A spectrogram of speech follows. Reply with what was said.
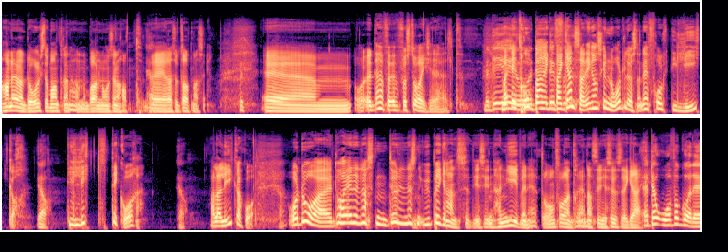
han er den dårligste banntreneren Brann noensinne har hatt, ja. resultatmessig. Um, og Derfor forstår jeg ikke det helt. Men, det er Men jeg jo- tror det- berg, bergensere er ganske nådeløse det er folk de liker. Ja. De likte Kåre. Eller liker Kåre. Og da, da, er det nesten, da er det nesten ubegrenset i sin hengivenhet overfor en trener som de syns er grei. Ja, Da overgår det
